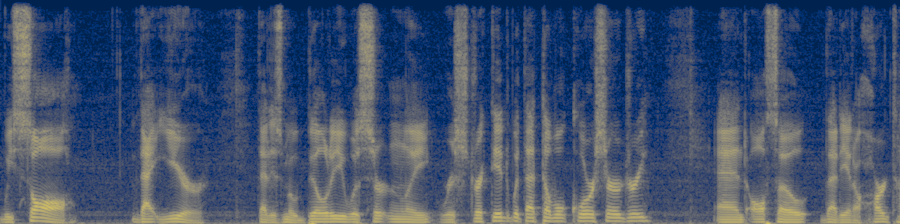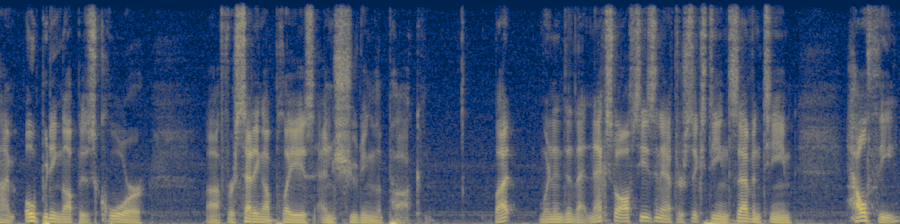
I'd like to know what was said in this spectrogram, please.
we saw that year that his mobility was certainly restricted with that double core surgery, and also that he had a hard time opening up his core uh, for setting up plays and shooting the puck. But went into that next offseason after 16 17 healthy,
